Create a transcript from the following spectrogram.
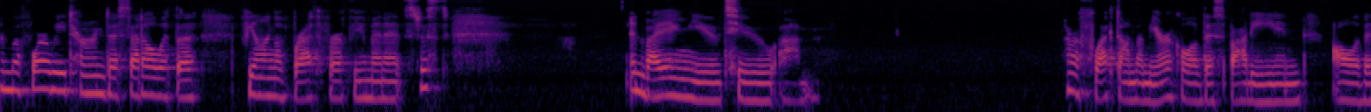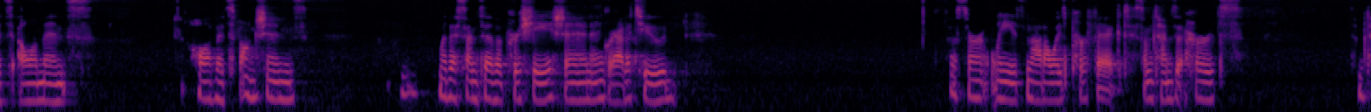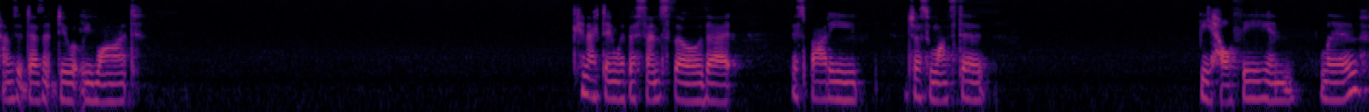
And before we turn to settle with the feeling of breath for a few minutes, just inviting you to um, reflect on the miracle of this body and all of its elements, all of its functions, with a sense of appreciation and gratitude. So, certainly, it's not always perfect. Sometimes it hurts, sometimes it doesn't do what we want. Connecting with a sense, though, that this body just wants to be healthy and live.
